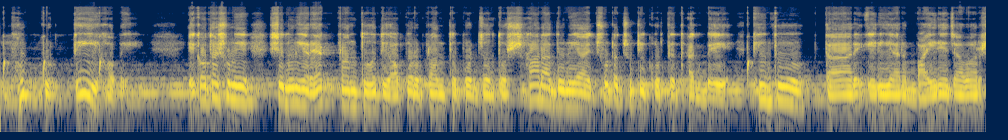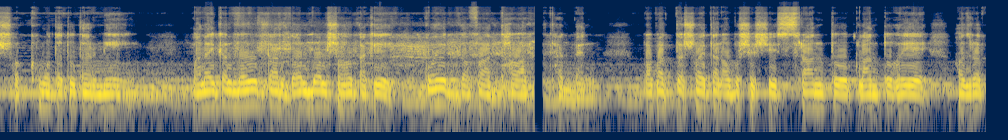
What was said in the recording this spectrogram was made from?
ভোগ করতেই হবে। এ কথা শুনে সে দুনিয়ার এক প্রান্ত হতে অপর প্রান্ত পর্যন্ত সারা দুনিয়ায় ছোটাছুটি করতে থাকবে। কিন্তু তার এরিয়ার বাইরে যাওয়ার সক্ষমতা তো তার নেই। মালাইকাল মৌত তার দলবল সহ তাকে কয়েক দফা ধাওয়াতে থাকবেন। পাপাত্তা শয়তান অবশেষে শ্রান্ত ক্লান্ত হয়ে হজরত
